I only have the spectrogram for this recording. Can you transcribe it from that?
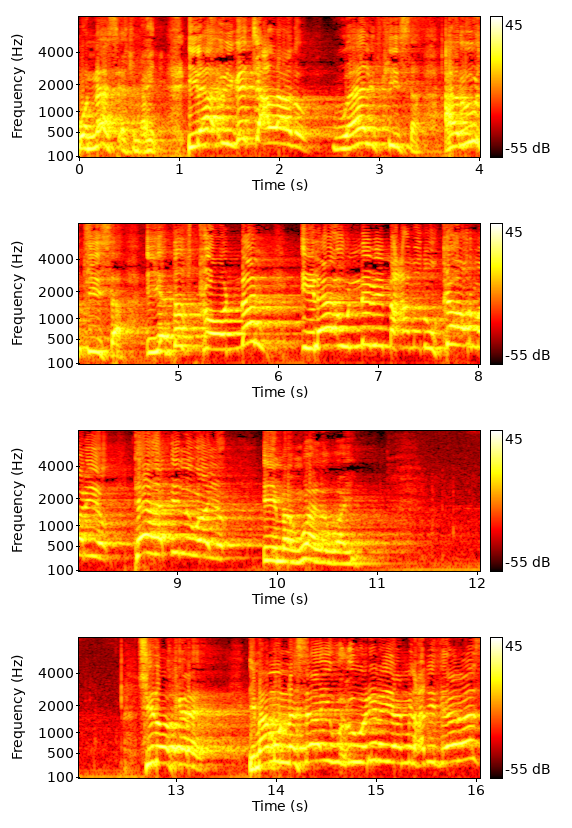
wnaasi ajmaciin. Ilaa iga jeclaado waalidkiisa caruurtiisa iyo dadka oo dhan ilaa uu nebi maxamed uu ka hormariyo. Taa haddii la waayo iimaan waa la waaye. Sidoo kale imaamu nasaa-i wuxuu warinayaa min xadiidi anas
